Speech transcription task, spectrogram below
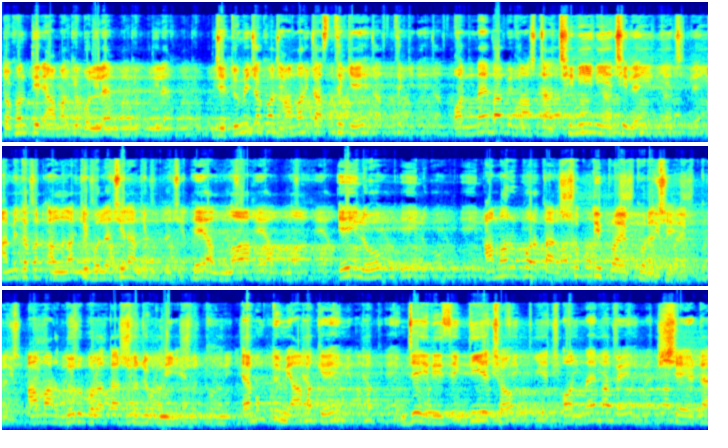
তখন তিনি আমাকে বললেন যে, তুমি যখন আমার কাছ থেকে অন্যায়ভাবে মাছটা ছিনিয়ে নিয়েছিলে আমি তখন আল্লাহকে বলেছিলাম, হে আল্লাহ, এই লোক আমার উপর তার শক্তি প্রয়োগ করেছে। আমার দুর্বলতার সুযোগ নিয়ে। এবং তুমি আমাকে যে রিজিক দিয়েছ, অন্যায়ভাবে সে এটা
